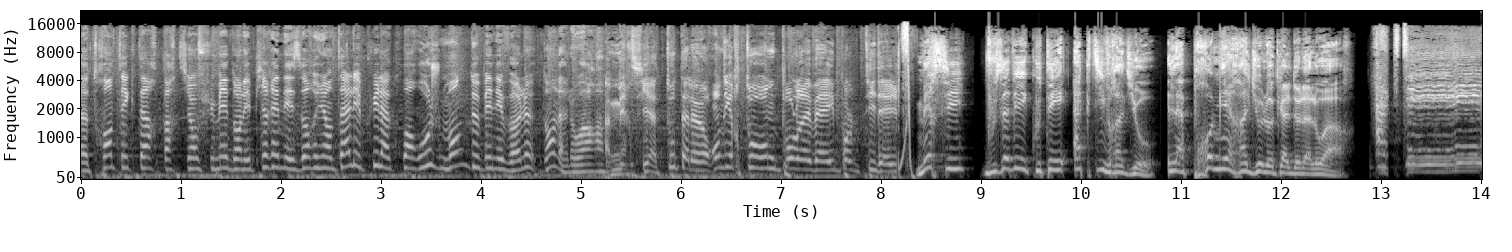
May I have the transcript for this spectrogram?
Euh, 30 hectares partis en fumée dans les Pyrénées-Orientales et puis la Croix-Rouge manque de bénévoles dans la Loire. Ah, merci, à tout à l'heure. On y retourne pour le réveil, pour le petit déj. Merci, vous avez écouté Active Radio, la première radio locale de la Loire. Active.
